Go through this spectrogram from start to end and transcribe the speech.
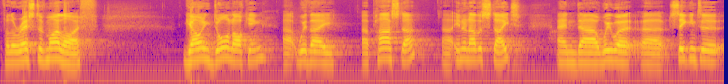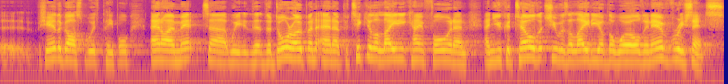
for the rest of my life going door knocking uh, with a, a pastor uh, in another state. And uh, we were uh, seeking to uh, share the gospel with people. And I met, uh, we, the, the, door opened, and a particular lady came forward, and, and you could tell that she was a lady of the world in every sense,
